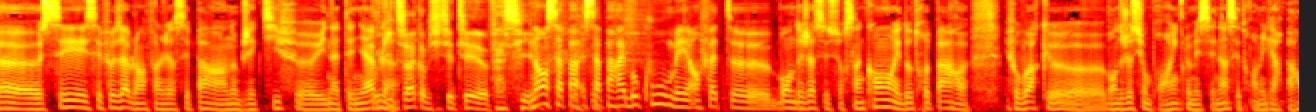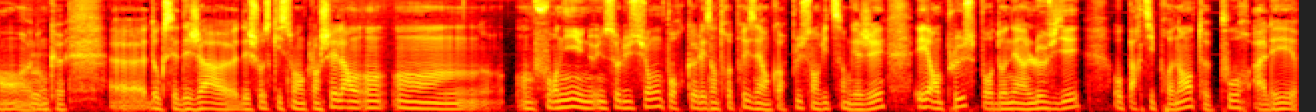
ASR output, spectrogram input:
Euh, c'est faisable. Hein. Enfin, je veux dire, c'est pas un objectif euh, inatteignable. Vous dites ça comme si c'était euh, facile. Non, ça, ça paraît beaucoup, mais en fait, bon, déjà c'est sur 5 ans, et d'autre part, il faut voir que bon, déjà si on prend rien que le mécénat, c'est 3 milliards par an, mmh. donc donc c'est déjà des choses qui sont enclenchées. Là, on, on, on fournit une, une, solution pour que les entreprises aient encore plus envie de s'engager, et en plus pour donner un levier aux parties prenantes pour aller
